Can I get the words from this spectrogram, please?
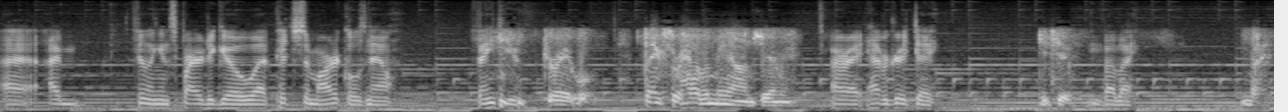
I'm feeling inspired to go uh, pitch some articles now. Thank you. Great. Well, thanks for having me on, Jeremy. All right. Have a great day. You too. Bye-bye. Bye.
